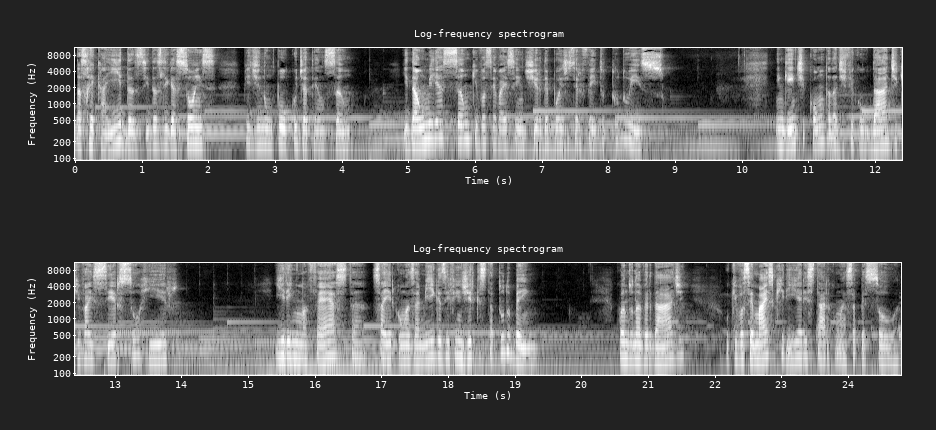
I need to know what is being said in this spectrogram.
das recaídas e das ligações pedindo um pouco de atenção e da humilhação que você vai sentir depois de ter feito tudo isso. Ninguém te conta da dificuldade que vai ser sorrir, ir em uma festa, sair com as amigas e fingir que está tudo bem, quando na verdade o que você mais queria era estar com essa pessoa,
